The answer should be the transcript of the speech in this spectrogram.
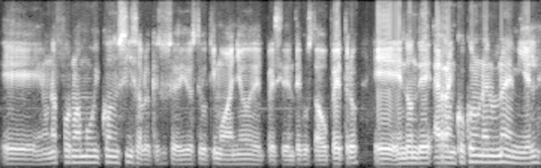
eh, en una forma muy concisa lo que sucedió este último año del presidente Gustavo Petro, eh, en donde arrancó con una luna de miel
